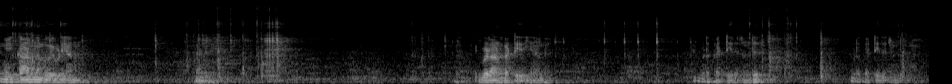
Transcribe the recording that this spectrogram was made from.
നിങ്ങൾ കാണുന്നുണ്ടോ എവിടെയാണ്? അല്ലേ? ഇവിടാണ് കട്ട് ചെയ്തിരിക്കുന്നത്. ഇവിടെ കട്ട് ചെയ്തിട്ടുണ്ട്. ഇവിടെ കട്ട് ചെയ്തിട്ടുണ്ട്.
